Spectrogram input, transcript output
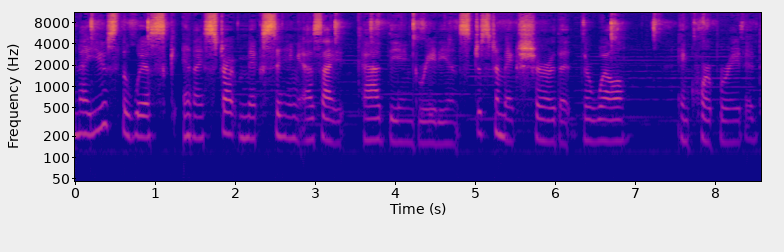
And I use the whisk and I start mixing as I add the ingredients just to make sure that they're well incorporated.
